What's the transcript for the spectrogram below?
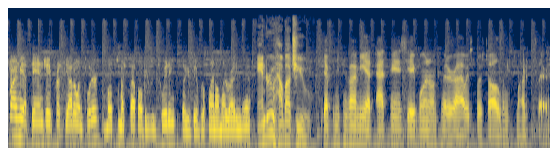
Find me at Dan J. Preciado on Twitter. Most of my stuff I'll be retweeting, so you'll be able to find all my writing there. Andrew, how about you? Yep, and you can find me at, at FantasyAbe1 on Twitter. I always post all the links to my articles there.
